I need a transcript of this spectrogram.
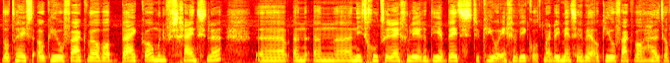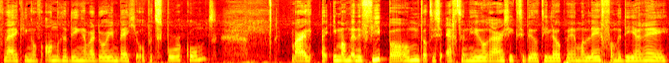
dat heeft ook heel vaak wel wat bijkomende verschijnselen. Uh, een een uh, niet goed te reguleren diabetes is natuurlijk heel ingewikkeld, maar die mensen hebben ook heel vaak wel huidafwijkingen of andere dingen waardoor je een beetje op het spoor komt. Maar iemand met een VIPoom, dat is echt een heel raar ziektebeeld. Die lopen helemaal leeg van de diarree.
